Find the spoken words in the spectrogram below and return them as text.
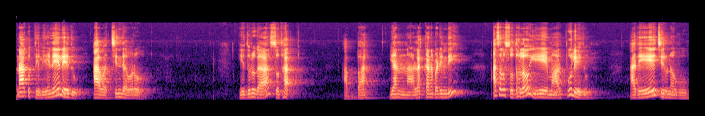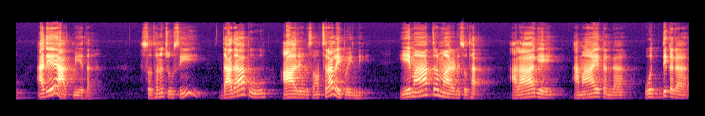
నాకు తెలియనే లేదు ఆ వచ్చిందెవరో. ఎదురుగా సుధ. అబ్బా ఎన్నాళ్ళకు కనబడింది? అసలు సుధలో ఏ మార్పు లేదు. అదే చిరునవ్వు అదే ఆత్మీయత. సుధను చూసి దాదాపు ఆరేడు సంవత్సరాలు అయిపోయింది ఏమాత్రం మారని సుధ. అలాగే అమాయకంగా ఒద్దికగా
